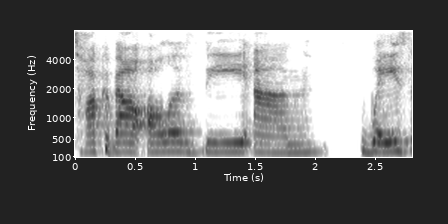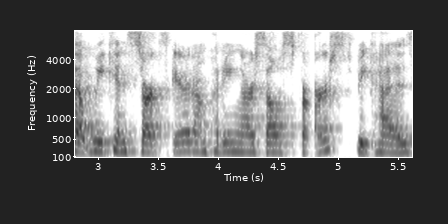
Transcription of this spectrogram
talk about all of the um, ways that we can start scared on putting ourselves first because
